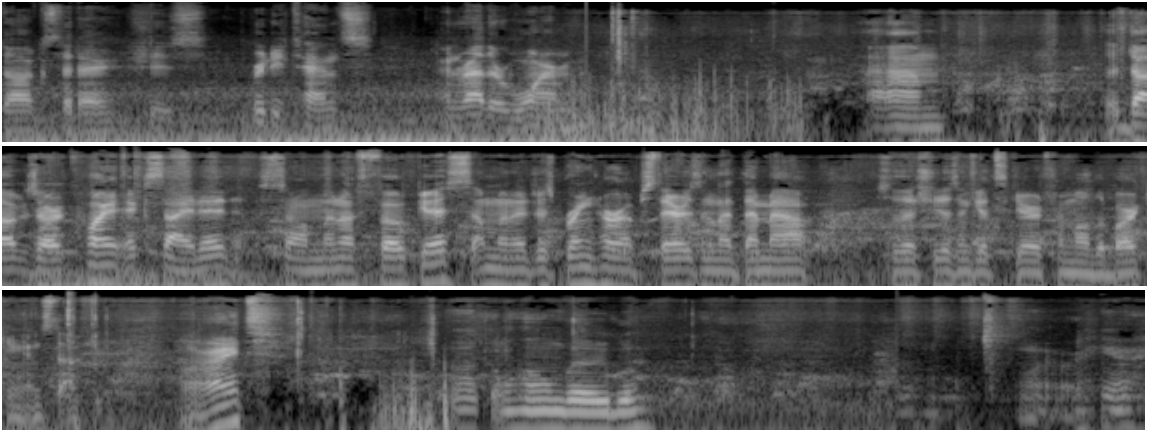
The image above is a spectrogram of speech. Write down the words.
dogs today. She's pretty tense and rather warm. Um, the dogs are quite excited, so I'm gonna focus. I'm gonna just bring her upstairs and let them out so that she doesn't get scared from all the barking and stuff. All right? Welcome home, baby. We're here.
